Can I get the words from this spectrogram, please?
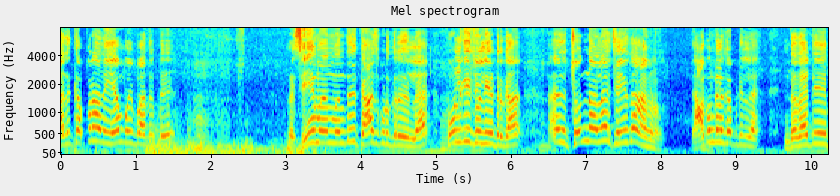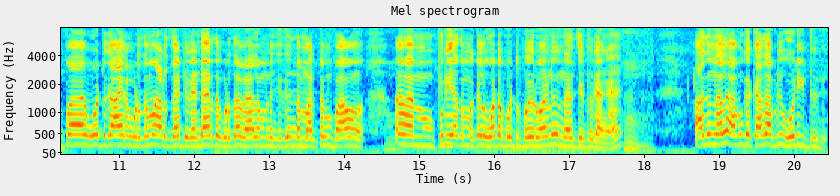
அதுக்கப்புறம் அதை ஏன் போய் பார்த்துட்டு இப்போ சீமான் வந்து காசு கொடுக்கறது இல்லை. கொள்கை சொல்லிக்கிட்டு இருக்கான். அது சொன்னாலும் செய்ய தான் ஆகணும். அவங்களுக்கு அப்படி இல்லை. இந்த தாட்டி இப்போ ஓட்டுக்கு ஆயிரம் கொடுத்தோமா அடுத்த தாட்டி ரெண்டாயிரத்தை கொடுத்தா வேலை முடிஞ்சுது. இந்த மக்களும் பாவம் புரியாத மக்கள் ஓட்டை போட்டு போயிடுவான்னு நினச்சிட்டு இருக்காங்க. அதனால அவங்க கதை அப்படியே ஓடிக்கிட்டு இருக்கு.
